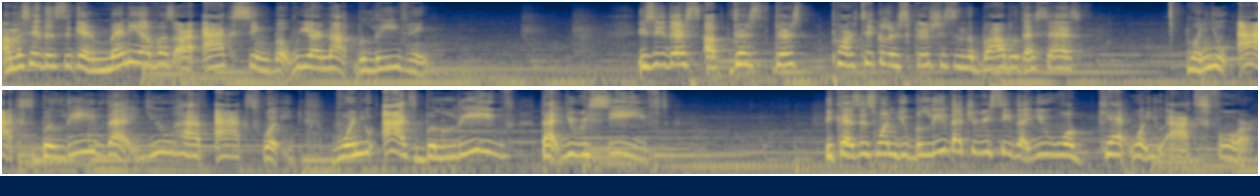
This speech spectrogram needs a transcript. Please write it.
I'm going to say this again. Many of us are acting, but we are not believing. You see, there's a, there's there's particular scriptures in the Bible that says, when you ask, believe that you have asked what. When you ask, believe that you received because it's when you believe that you receive that you will get what you ask for.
